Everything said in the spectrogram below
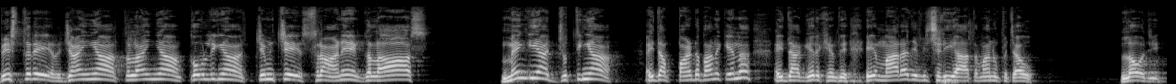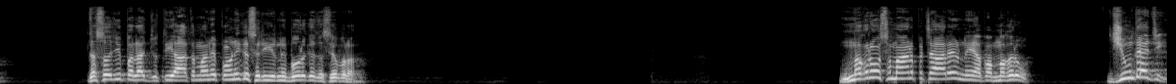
ਬਿਸਤਰੇ, ਰਜਾਈਆਂ, ਤਲਾਈਆਂ, ਕੌਲੀਆਂ, ਚਿਮਚੇ, ਸਰਾਣੇ, ਗਲਾਸ, ਮਹਿੰਗੀਆਂ ਜੁੱਤੀਆਂ ਐਦਾਂ ਪੰਡ ਬਨ ਕੇ ਨਾ ਐਦਾਂ ਅੱਗੇ ਰੱਖਿੰਦੇ। ਇਹ ਮਹਾਰਾਜ ਵਿਛੜੀ ਆਤਮਾ ਨੂੰ ਪਚਾਓ ਲਓ ਜੀ, ਦੱਸੋ ਜੀ ਭਲਾ ਜੁੱਤੀ ਆਤਮਾ ਨੇ ਪਾਉਣੀ ਕਿ ਸਰੀਰ ਨੇ? ਬੋਲ ਕੇ ਦੱਸਿਓ ਭਲਾ। ਮਗਰੋਂ ਸਮਾਨ ਪਚਾ ਰਹੇ ਹੁੰਨੇ ਆਪਾਂ, ਮਗਰੋਂ। ਜਿਉਂਦੇ ਜੀ।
